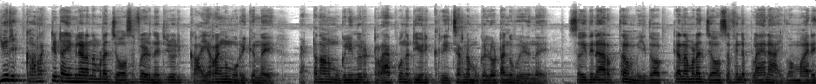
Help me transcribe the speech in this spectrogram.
ഈ ഒരു കറക്റ്റ് ടൈമിലാണ് നമ്മുടെ ജോസഫ് എഴുന്നേറ്റ് ഒരു കയറങ്ങ് മുറിക്കുന്നത്. പെട്ടെന്നാണ് മുകളിൽ നിന്ന് ഒരു ട്രാപ്പ് വന്നിട്ട് ഈ ഒരു ക്രീച്ചറിന്റെ മുകളിലോട്ട് അങ്ങ് വീഴുന്നത്. സോ ഇതിനർത്ഥം ഇതൊക്കെ നമ്മുടെ ജോസഫിന്റെ പ്ലാനാ ഇവന്മാരെ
